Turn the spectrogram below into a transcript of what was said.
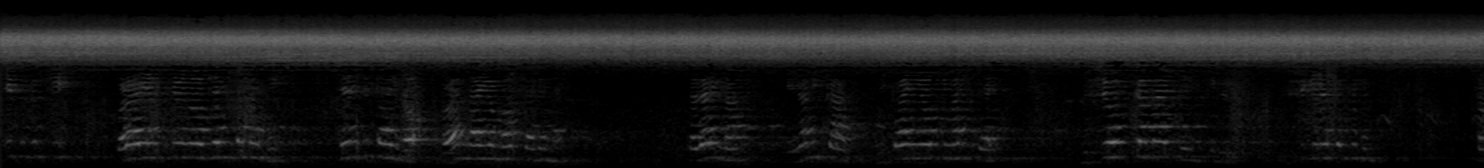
引き続きご来園中のお客様に展示会のご案内を申し上げますただいま南館2階におきまして虫を捕まえて生きる不思議な植物特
